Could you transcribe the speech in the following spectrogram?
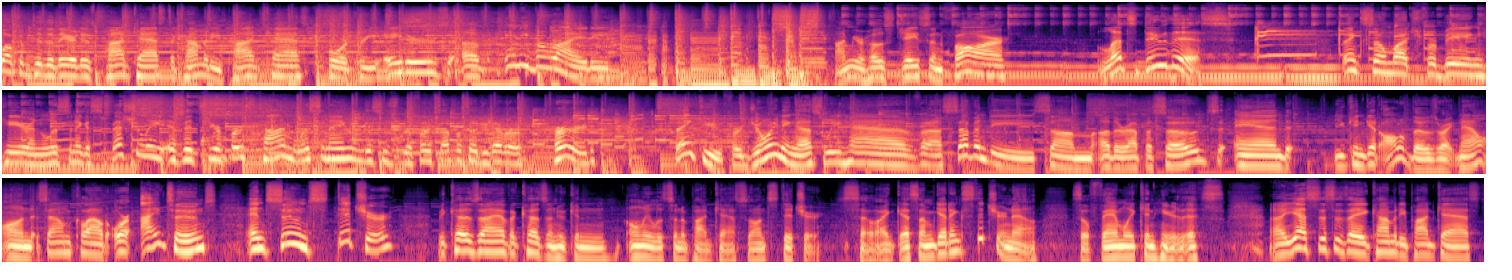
Welcome to the There It Is podcast, a comedy podcast for creators of any variety. I'm your host, Jason Farr. Let's do this. Thanks so much for being here and listening, especially if it's your first time listening. This is the first episode you've ever heard. Thank you for joining us. We have 70 uh, some other episodes, and you can get all of those right now on SoundCloud or iTunes and soon Stitcher because I have a cousin who can only listen to podcasts on Stitcher. So I guess I'm getting Stitcher now so family can hear this. Uh, yes, this is a comedy podcast,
